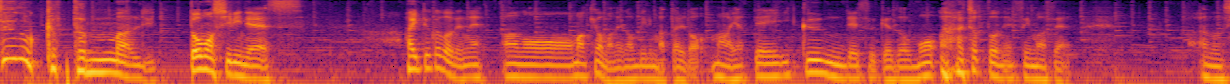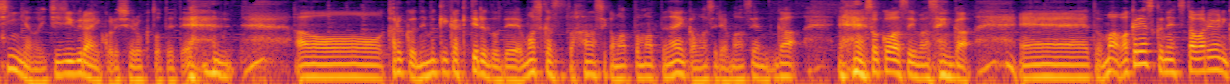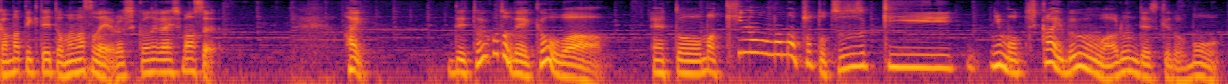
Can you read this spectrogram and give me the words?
背の塊どうもしりんです。はいということでねあのー、まあ今日もねのんびりまったりとまあやっていくんですけども ちょっとねすいません。あの深夜の1時ぐらいにこれ収録撮ってて。あのー、軽く眠気が来てるのでもしかすると話がまとまってないかもしれませんが、え、そこはすいませんが。えーとまあ分かりやすくね伝わるように頑張っていきたいと思いますのでよろしくお願いします。はい。でということで今日はえっとまあ昨日のまあちょっと続きにも近い部分はあるんですけども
